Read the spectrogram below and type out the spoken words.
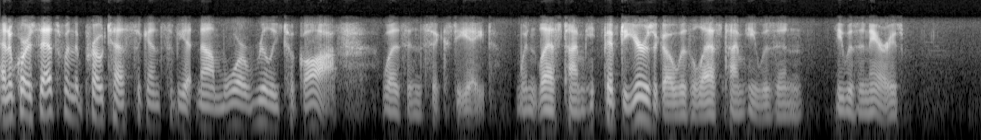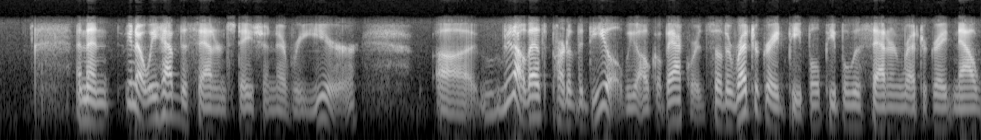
And of course, that's when the protests against the Vietnam War really took off was in 68 when last time he, 50 years ago was the last time he was in he was in Aries. And then, you know, we have the Saturn station every year. uh, you know that's part of the deal. We all go backwards. So the retrograde people, people with Saturn retrograde, now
